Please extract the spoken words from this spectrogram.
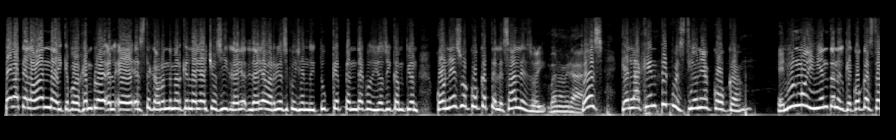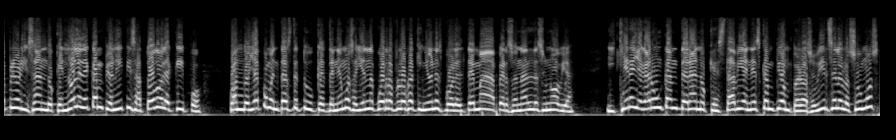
pégate a la banda. Y que, por ejemplo, el, eh, este cabrón de Márquez le haya hecho así, le haya, le haya barrido así como diciendo, ¿y tú qué pendejo si yo soy campeón? Con eso a Coca te le sales, güey. Bueno, mira. Entonces, que la gente cuestione a Coca en un movimiento en el que Coca está priorizando que no le dé campeonitis a todo el equipo. Cuando ya comentaste tú que tenemos ahí en la cuerda floja Quiñones por el tema personal de su novia y quiere llegar un canterano que está bien, es campeón, pero a subírsele los humos,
